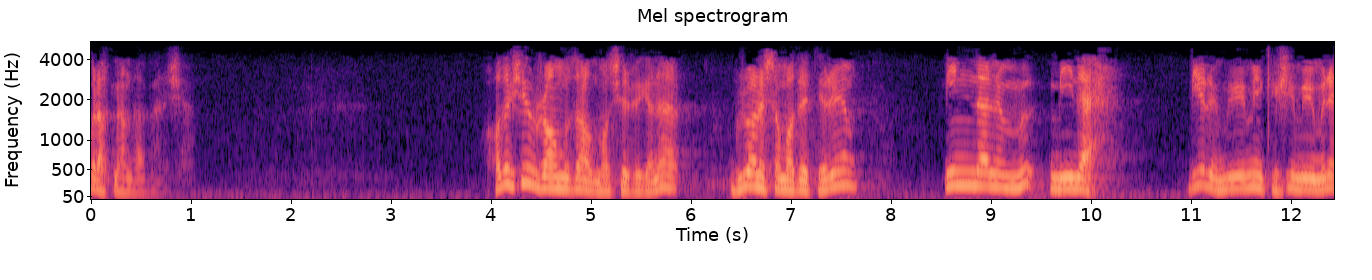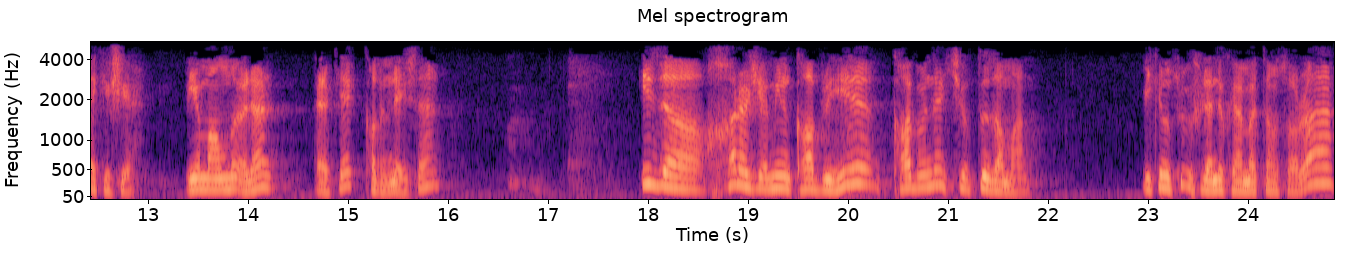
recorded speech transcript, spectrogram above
bırakmayanlar böylece. Hadis-i Şerif Ramuz'dan almaz şerifi gene Buyuruyor Aleyhisselam Hazretleri innel mümine bir mümin kişi, mümine kişi imanlı ölen erkek, kadın neyse İza harace min kabrihi kabrinden çıktığı zaman İkinci su üflendi kıyametten sonra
